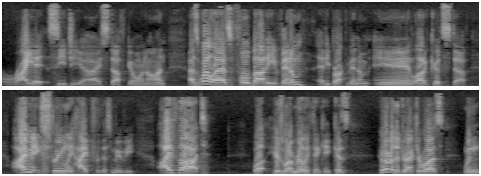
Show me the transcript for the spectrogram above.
riot CGI stuff going on, as well as full body Venom, Eddie Brock Venom, and a lot of good stuff. I'm extremely hyped for this movie. I thought, well, here's what I'm really thinking, because whoever the director was, when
